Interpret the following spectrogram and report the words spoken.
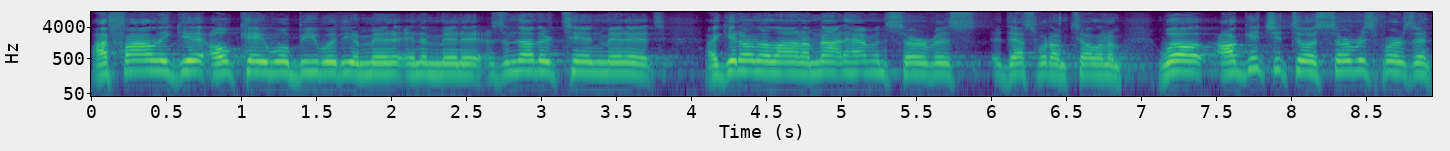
I finally get, okay, we'll be with you a minute in a minute. It's another 10 minutes. I get on the line, I'm not having service. That's what I'm telling them. Well, I'll get you to a service person,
